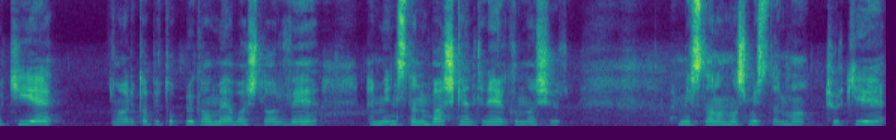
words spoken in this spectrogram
Türkiye harika bir toprak almaya başlar ve Ermenistan'ın başkentine yakınlaşır. Ermenistan anlaşma Türkiye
